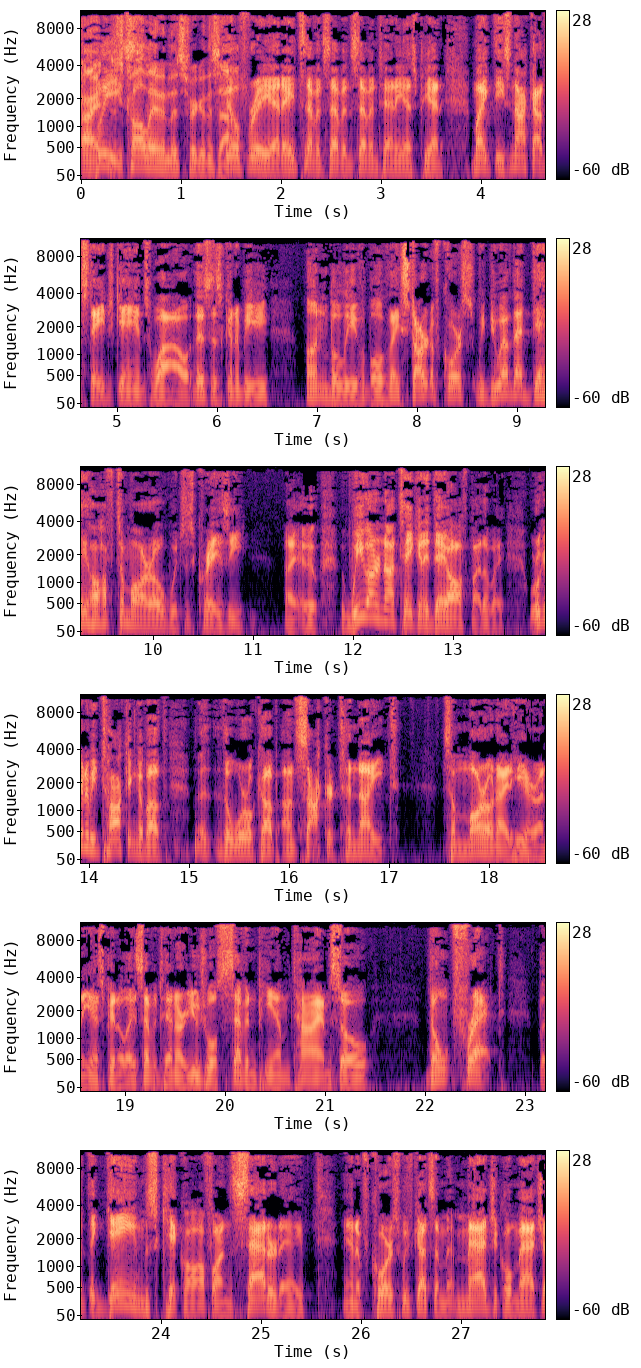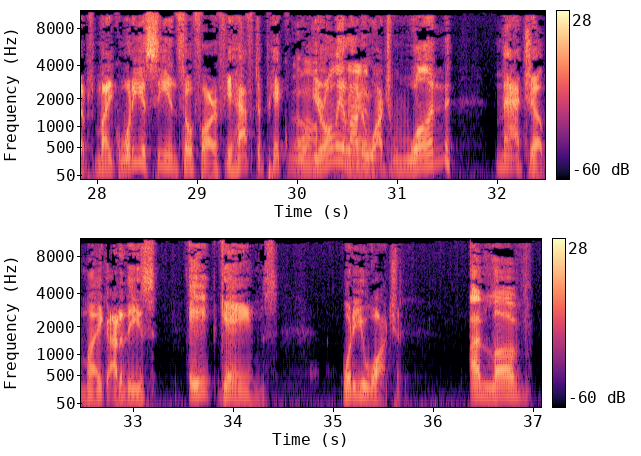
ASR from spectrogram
all right, Please. just call in and let's figure this out. feel free at 877-710-ESPN. Mike, these knockout stage games, wow, this is going to be unbelievable. They start, of course, we do have that day off tomorrow, which is crazy. I, we are not taking a day off, by the way. We're going to be talking about the World Cup on soccer tonight, tomorrow night here on ESPN LA 710, our usual 7 p.m. time. So don't fret. But the games kick off on Saturday, and of course we've got some magical matchups. Mike, what are you seeing so far? If you have to pick, Oh, you're only allowed to watch one matchup, Mike, out of these eight games. What are you watching? I love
